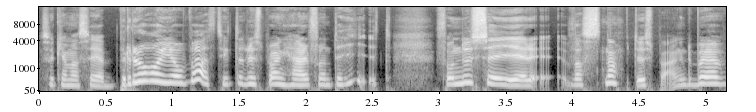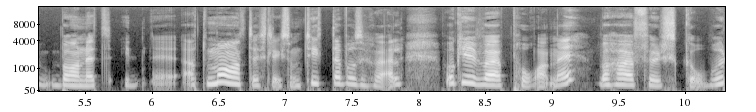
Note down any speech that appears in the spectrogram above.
så kan man säga bra jobbat, titta du sprang härifrån till hit. För om du säger vad snabbt du sprang, då börjar barnet eh, automatiskt liksom titta på sig själv. Okej, vad har jag på mig? Vad har jag för skor?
